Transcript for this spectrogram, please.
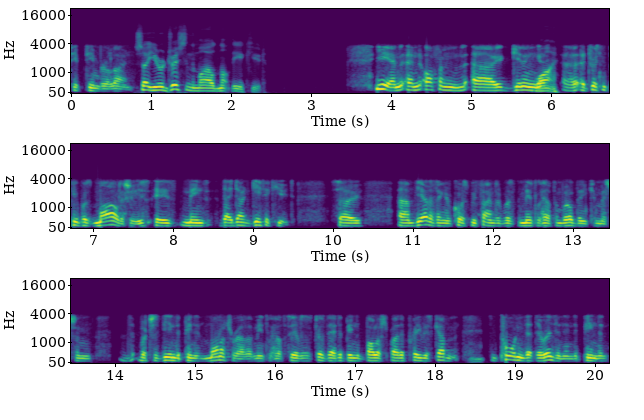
September alone. So you're addressing the mild, not the acute. Yeah, and, and often uh, getting uh, addressing people's mild issues is means they don't get acute. So um, the other thing, of course, we funded was the Mental Health and Wellbeing Commission, which is the independent monitor of our mental health services, because that had been abolished by the previous government. It's important that there is an independent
